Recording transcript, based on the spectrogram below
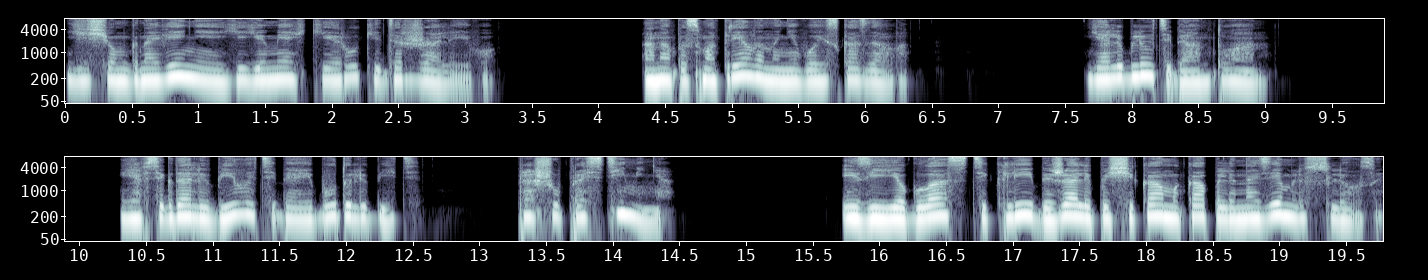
Еще мгновение ее мягкие руки держали его. Она посмотрела на него и сказала: "Я люблю тебя, Антуан. Я всегда любила тебя и буду любить. Прошу, прости меня". Из ее глаз текли, бежали по щекам и капали на землю слезы.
